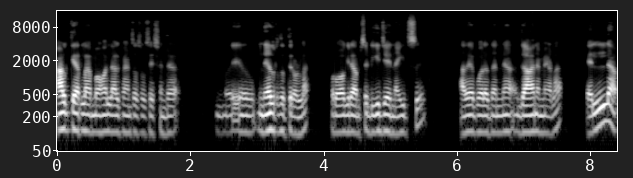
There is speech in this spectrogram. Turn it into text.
ആൾ കേരള മോഹൻലാൽ ഫാൻസ് അസോസിയേഷന്റെ നേതൃത്വത്തിലുള്ള പ്രോഗ്രാംസ് ഡി ജെ നൈറ്റ്സ് അതേപോലെ തന്നെ ഗാനമേള എല്ലാം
